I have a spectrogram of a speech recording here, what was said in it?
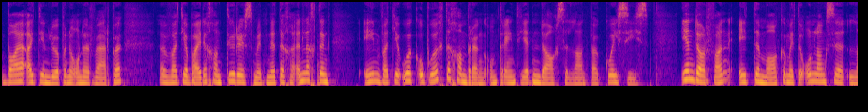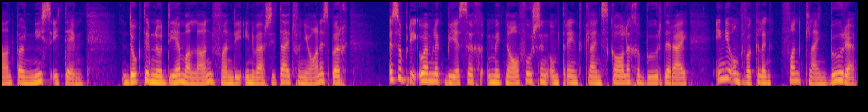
baie uiteenlopende onderwerpe wat jou beide gaan toerus met nuttige inligting en wat jou ook op hoogte gaan bring omtrent hedendaagse landbou kwessies. Een daarvan het te maak met 'n onlangse landbou nuus item. Dr Nodie Malan van die Universiteit van Johannesburg is op die oomblik besig met navorsing omtrent kleinskalige boerdery en die ontwikkeling van klein boere.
